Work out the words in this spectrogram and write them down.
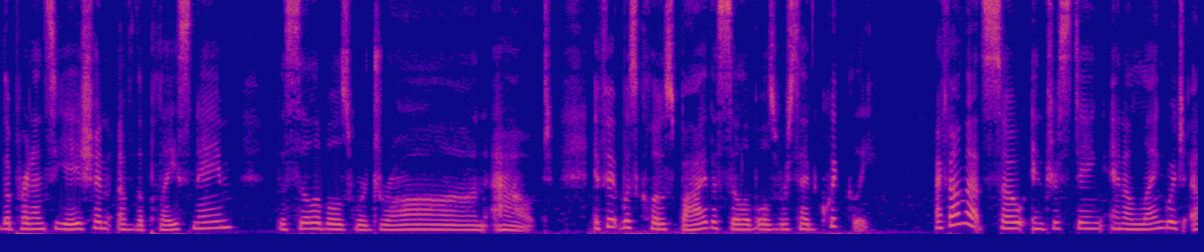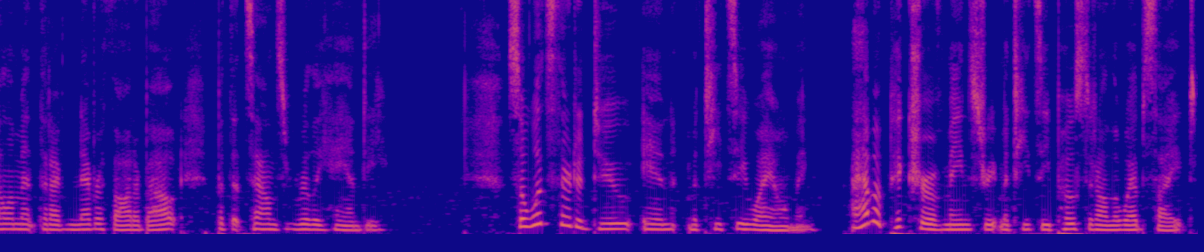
the pronunciation of the place name, the syllables were drawn out. If it was close by, the syllables were said quickly. I found that so interesting and a language element that I've never thought about, but that sounds really handy. So, what's there to do in Meeteetse, Wyoming? I have a picture of Main Street Meeteetse posted on the website,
